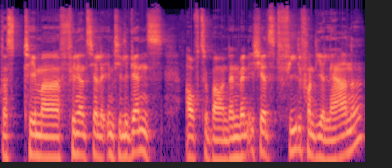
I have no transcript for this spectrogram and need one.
das Thema finanzielle Intelligenz aufzubauen. Denn wenn ich jetzt viel von dir lerne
